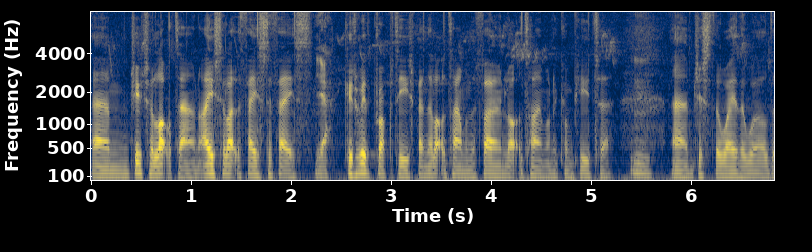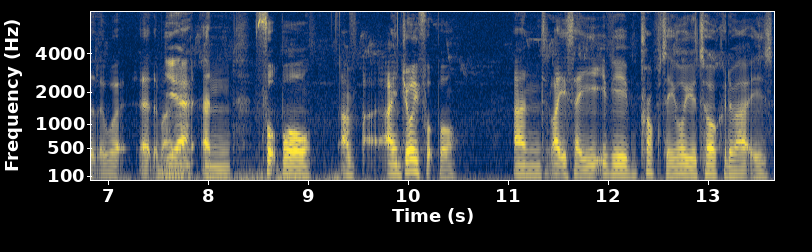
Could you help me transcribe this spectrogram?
um, due to lockdown. I used to like the face to face Yeah. because with property you spend a lot of time on the phone, a lot of time on a computer. Mm. Um, just the way the world at the at the moment. Yeah. And football, I've, I enjoy football. And like you say, if you're in property, all you're talking about is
